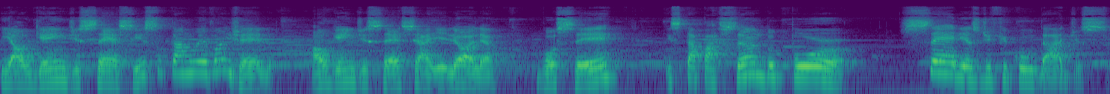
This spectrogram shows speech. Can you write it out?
e alguém dissesse, isso está no Evangelho, alguém dissesse a ele: Olha, você está passando por sérias dificuldades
